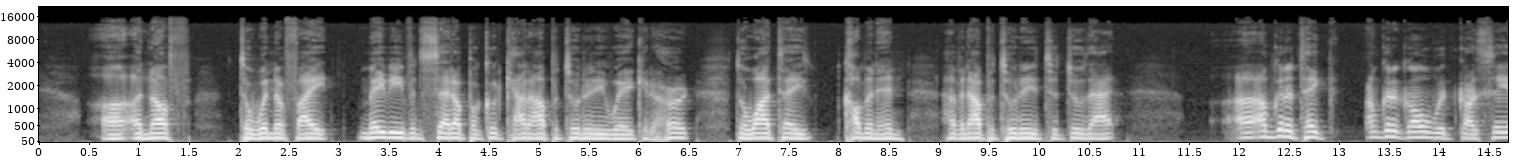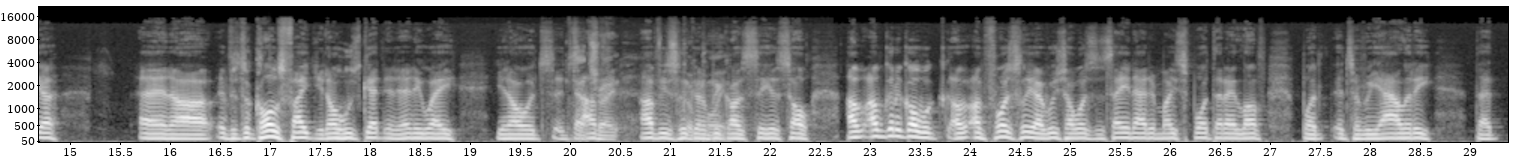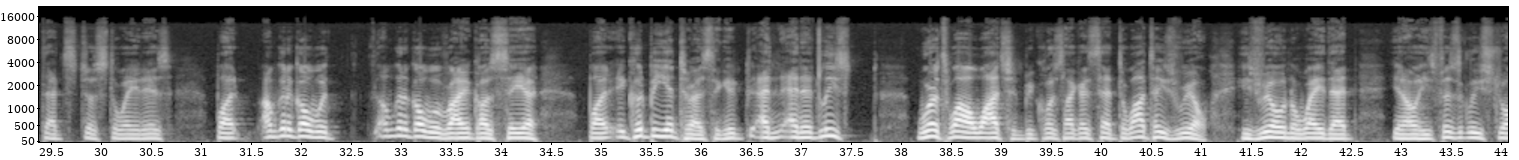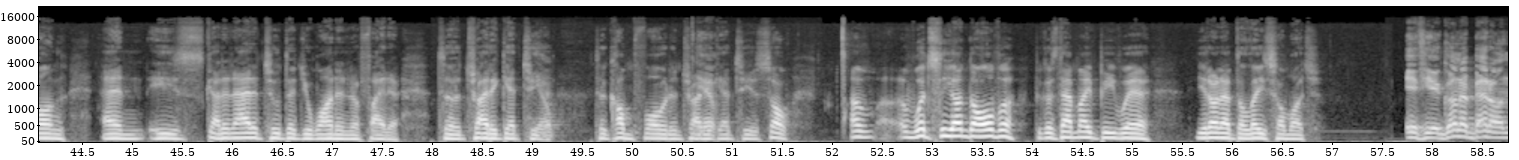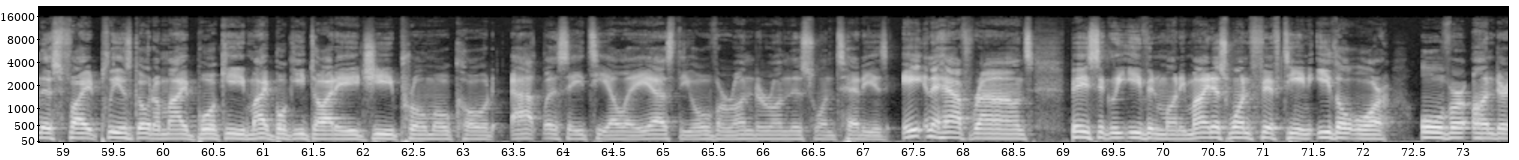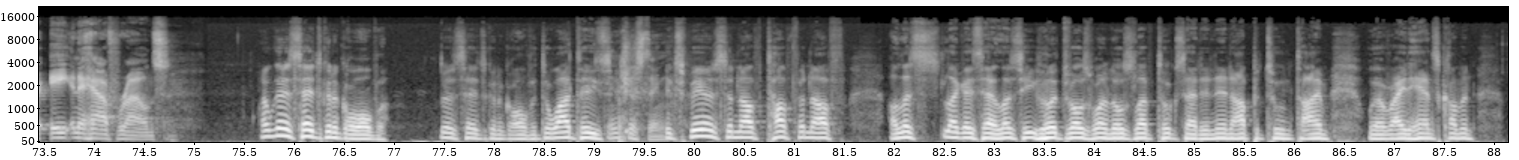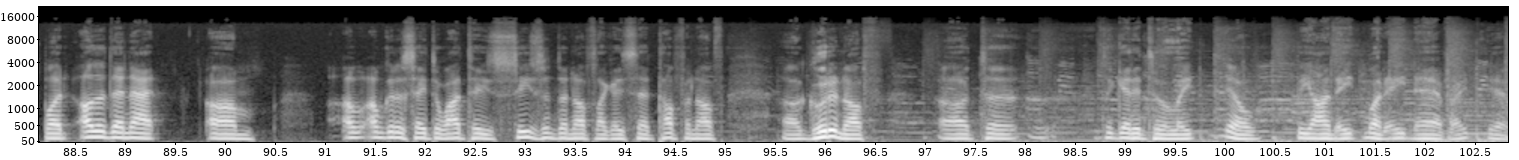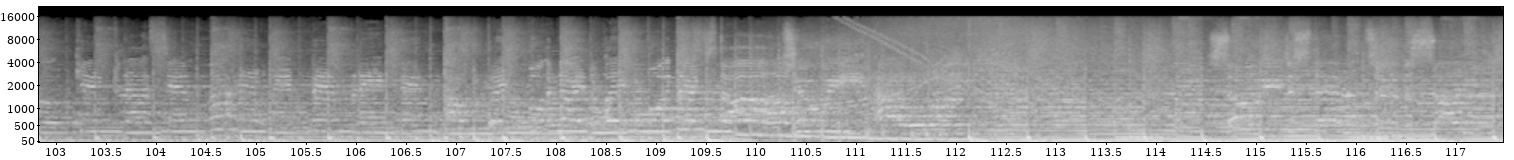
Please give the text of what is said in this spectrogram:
uh, enough to win the fight. Maybe even set up a good counter opportunity where he could hurt Duarte coming in, have an opportunity to do that. Uh, I'm going to take. I'm going to go with Garcia. And uh, if it's a close fight, you know who's getting it anyway. You know, it's it's ob- right. obviously going to be Garcia. So I'm, I'm going to go with. Uh, unfortunately, I wish I wasn't saying that in my sport that I love, but it's a reality that that's just the way it is. But I'm going to go with. I'm going to go with Ryan Garcia, but it could be interesting it, and and at least worthwhile watching because, like I said, Duarte's real. He's real in a way that you know he's physically strong and he's got an attitude that you want in a fighter to try to get to yep. you, to come forward and try yep. to get to you. So um, what's the under over? Because that might be where you don't have to lay so much. If you're going to bet on this fight, please go to MyBookie, mybookie.ag, promo code ATLAS, A-T-L-A-S. The over-under on this one, Teddy, is eight and a half rounds, basically even money, minus 115, either or, over, under, eight and a half rounds. I'm going to say it's going to go over. I'm going to say it's going to go over. Duarte's Interesting. experienced enough, tough enough, unless, like I said, unless he throws one of those left hooks at an inopportune time where right hand's coming. But other than that, um, I'm, going to say Duarte's seasoned enough, like I said, tough enough, uh, good enough uh, to to get into the late, you know, beyond eight, what, eight and a half, right? Yeah.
